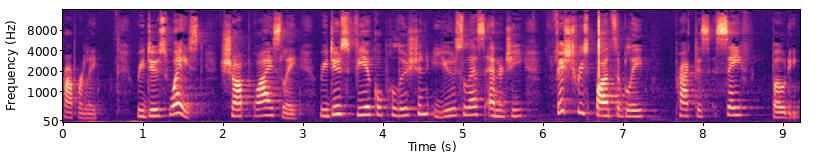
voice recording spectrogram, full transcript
properly. Reduce waste. Shop wisely. Reduce vehicle pollution. Use less energy. Fish responsibly. Practice safe boating.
